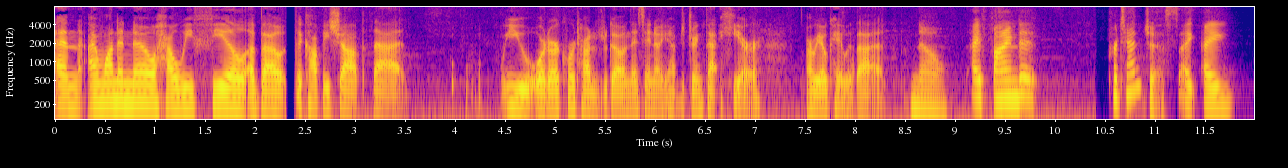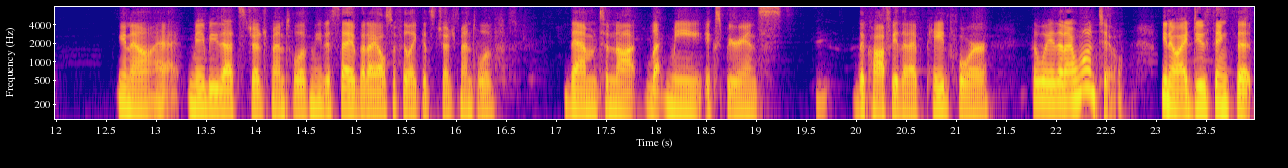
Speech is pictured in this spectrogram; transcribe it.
And I want to know how we feel about the coffee shop that you order a cortado to go and they say, no, you have to drink that here. Are we okay with that? No, I find it pretentious. I, I you know, I, maybe that's judgmental of me to say, but I also feel like it's judgmental of them to not let me experience the coffee that I've paid for the way that I want to. You know, I do think that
